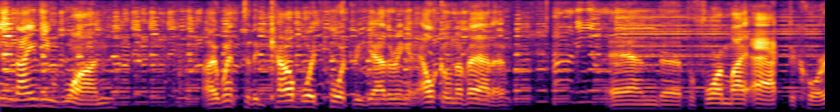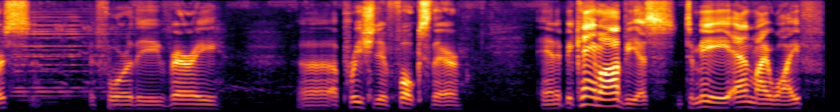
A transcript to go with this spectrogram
In 1991, I went to the Cowboy Poetry Gathering in Elko, Nevada, and uh, performed my act, of course, for the very uh, appreciative folks there. And it became obvious to me and my wife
